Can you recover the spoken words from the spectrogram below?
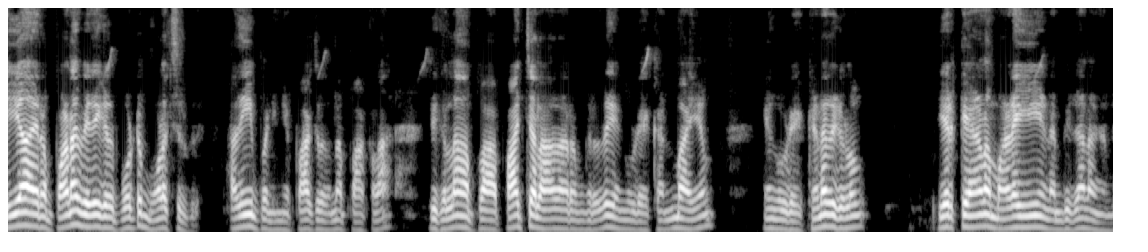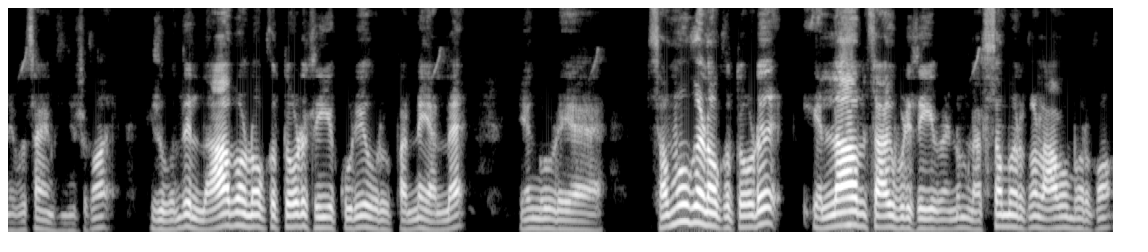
ஐயாயிரம் பண விதைகள் போட்டு முளைச்சிருக்கு. அதையும் இப்போ நீங்கள் பார்க்குறதுனா பார்க்கலாம். இதுக்கெல்லாம் பா பாய்ச்சல் ஆதாரங்கிறது எங்களுடைய கண்மாயம் எங்களுடைய கிணறுகளும் இயற்கையான மழையையும் நம்பி தான் நாங்கள் இந்த விவசாயம் செஞ்சிட்ருக்கோம். இது வந்து லாப நோக்கத்தோடு செய்யக்கூடிய ஒரு பண்ணை அல்ல. எங்களுடைய சமூக நோக்கத்தோடு எல்லாம் சாகுபடி செய்ய வேண்டும். நஷ்டமும் இருக்கும் லாபமும் இருக்கும்.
